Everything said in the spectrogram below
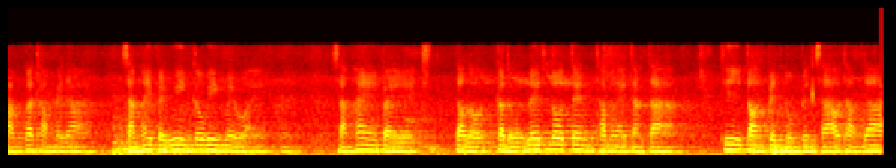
ทำก็ทำไม่ได้ สั่งให้ไปวิ่งก็วิ่งไม่ไหว สั่งให้ไปตลดกระโดดเล่นโลดเต้นทำอะไรต่างๆ ที่ตอนเป็นหนุ่มเป็นสาวทำได้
